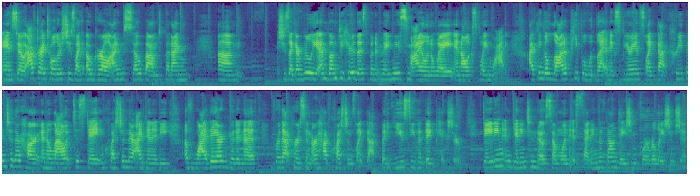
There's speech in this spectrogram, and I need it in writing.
And so after I told her she's like oh girl I'm so bummed but I'm um, she's like I really am bummed to hear this but it made me smile in a way and I'll explain why I think a lot of people would let an experience like that creep into their heart and allow it to stay and question their identity of why they aren't good enough for that person or have questions like that. But you see the big picture. Dating and getting to know someone is setting the foundation for a relationship.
